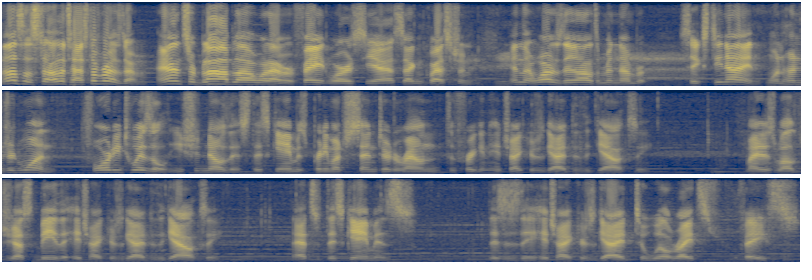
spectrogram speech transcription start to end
Is still the test of wisdom. Answer blah blah whatever. Fate worse. Yeah, second question. And then what is the ultimate number? 69, 101, 40 Twizzle. You should know this. This game is pretty much centered around the friggin' Hitchhiker's Guide to the Galaxy. Might as well just be the Hitchhiker's Guide to the Galaxy. That's what this game is. This is the Hitchhiker's Guide to Will Wright's face.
